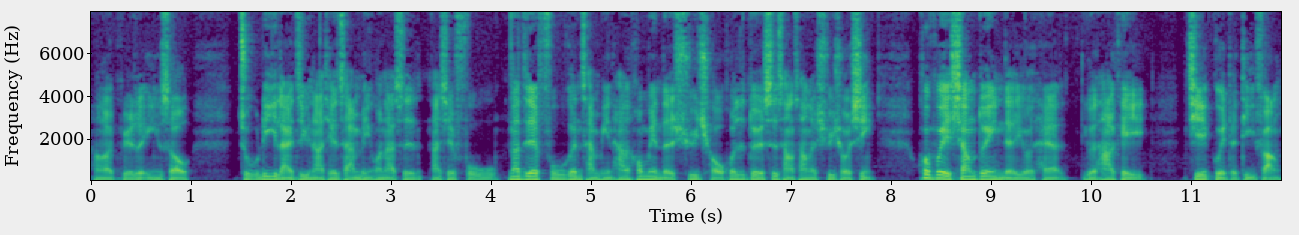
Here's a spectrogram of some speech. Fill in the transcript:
呃，比如说营收主力来自于哪些产品或哪些哪些服务？那这些服务跟产品，它后面的需求或者对于市场上的需求性，会不会相对应的有它有它可以接轨的地方？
